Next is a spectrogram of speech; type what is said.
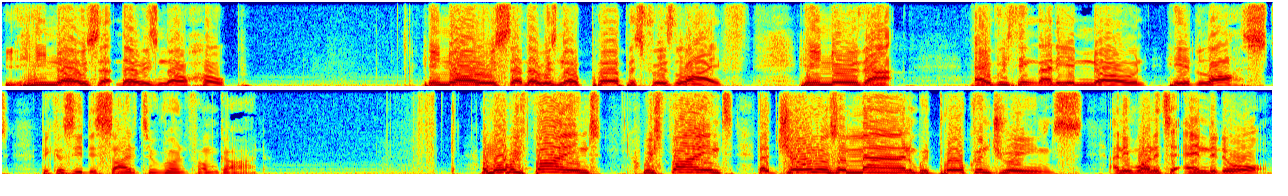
he knows that there is no hope. He knows that there was no purpose for his life. He knew that everything that he had known, he had lost because he decided to run from God. And what we find, we find that Jonah was a man with broken dreams and he wanted to end it all.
